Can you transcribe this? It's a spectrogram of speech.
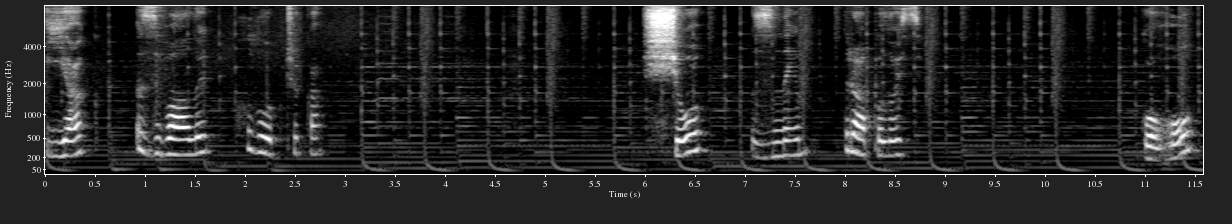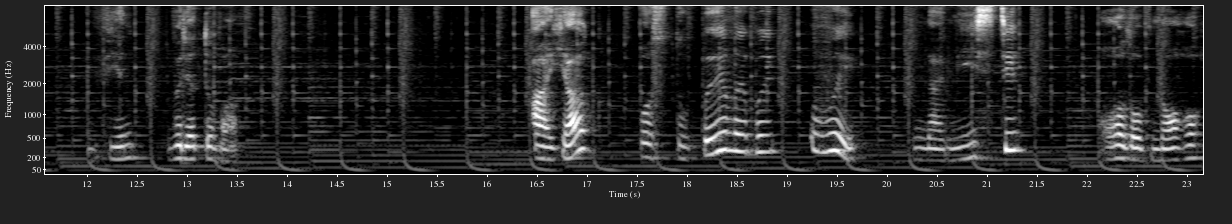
Як звали хлопчика? Що з ним трапилось? Кого він врятував? А як поступили би на місці головного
